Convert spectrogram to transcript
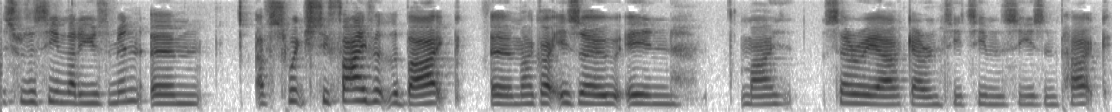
This was the team that I used him in. Um, I've switched to five at the back. Um, I got Izzo in my Serie A guaranteed team of the season pack.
